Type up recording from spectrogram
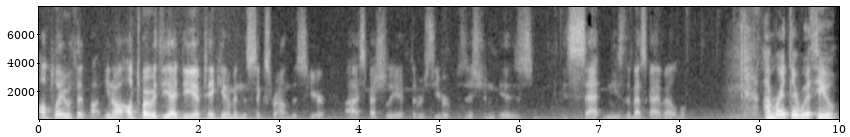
I'll play with it. Uh, you know, I'll toy with the idea of taking him in the sixth round this year, uh, especially if the receiver position is is set and he's the best guy available. I'm right there with you.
